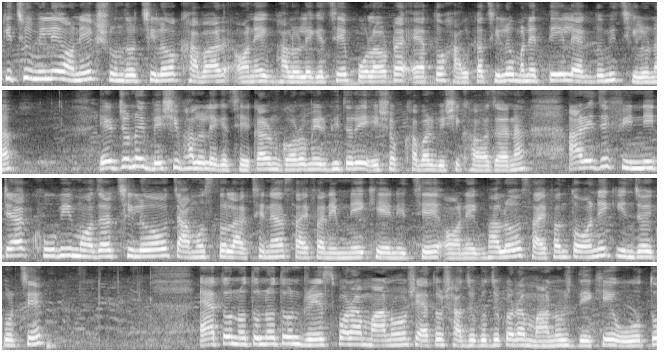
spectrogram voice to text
কিছু মিলে অনেক সুন্দর ছিল, খাবার অনেক ভালো লেগেছে, পোলাওটা এত হালকা ছিল মানে তেল একদমই ছিল না। এর জন্যই বেশি ভালো লেগেছে, কারণ গরমের ভিতরে এসব খাবার বেশি খাওয়া যায় না। আর এই যে ফিন্নিটা খুবই মজার ছিল, চামচ তো লাগছে না, সাইফান এমনিই খেয়ে নিচ্ছে, অনেক ভালো। সাইফান তো অনেক এনজয় করছে। এত নতুন নতুন ড্রেস পরা মানুষ, এত সাজুগুজু করা মানুষ দেখে ও তো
